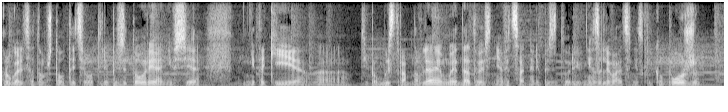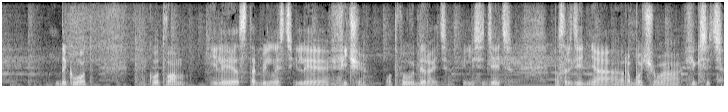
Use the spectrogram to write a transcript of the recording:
ругались о том, что вот эти вот репозитории, они все не такие, э, типа, быстро обновляемые, да, то есть неофициальные репозитории в них заливаются несколько позже. Так вот, так вот вам или стабильность, или фичи. Вот вы выбирайте. Или сидеть посреди дня рабочего фиксить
